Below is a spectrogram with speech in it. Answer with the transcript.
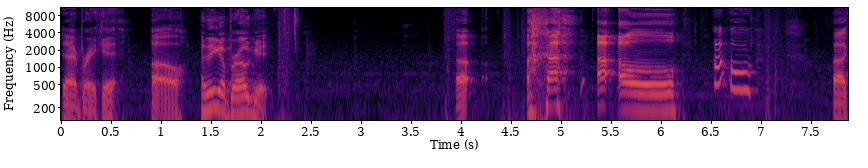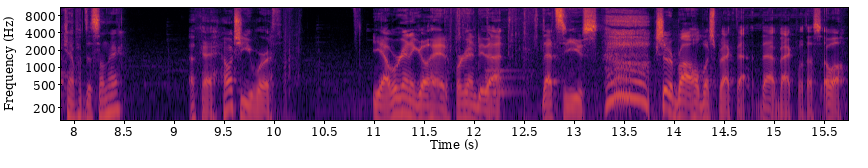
Did I break it? Uh oh. I think I broke it. Uh. uh oh. Uh oh. Uh, can I put this on there? Okay. How much are you worth? Yeah, we're gonna go ahead. We're gonna do that. That's the use. Should have brought a whole bunch back that that back with us. Oh well.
